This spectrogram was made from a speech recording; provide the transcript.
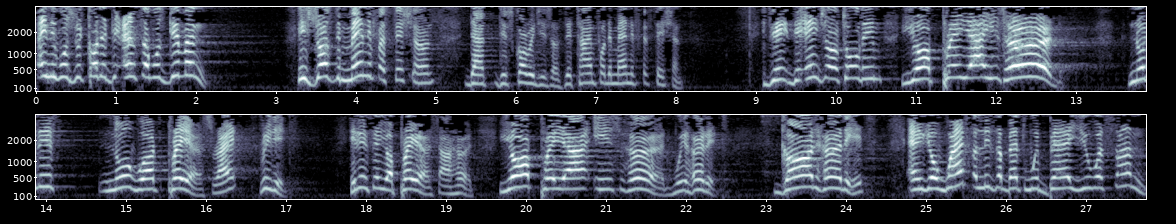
And it was recorded, the answer was given. It's just the manifestation that discourages us, the time for the manifestation. The, the angel told him, Your prayer is heard. Notice no word prayers, right? Read it. He didn't say your prayers are heard. Your prayer is heard. We heard it. God heard it. And your wife Elizabeth will bear you a son.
